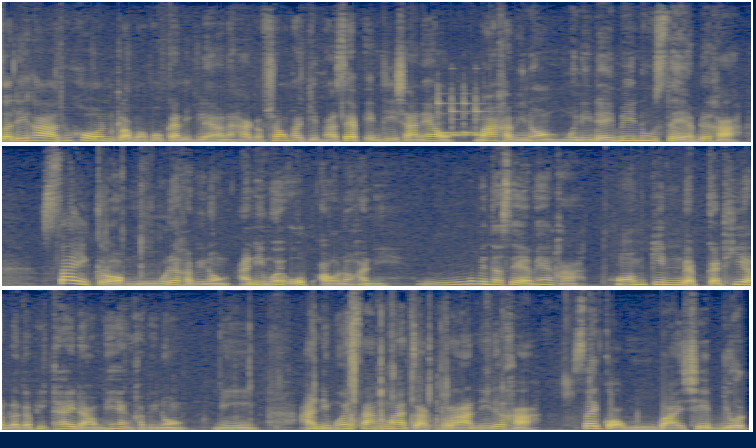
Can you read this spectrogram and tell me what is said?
สวัสดีค่ะทุกคนกลับมาพบกันอีกแล้วนะคะ กับช่องพากินพาแซบ MT Channel มาค่ะพี่น้อง มือนี้ได้เมนูแสบด้วยค่ะ ไส้กรอกหมูด้อค่ะพี่น้อง อันนี้ม้วยอบเอาเนาะค่ะนี่อู้เป็นตาแสบแห้งค่ะหอมกินแบบกระเทียมแล้วก็พริกไทยดำแห้งค่ะพี่น้องนี่ อันนี้ม้วยสั่งมาจากร้านนี้ด้อค่ะ ไส้กรอกหมูบายเชฟยศ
